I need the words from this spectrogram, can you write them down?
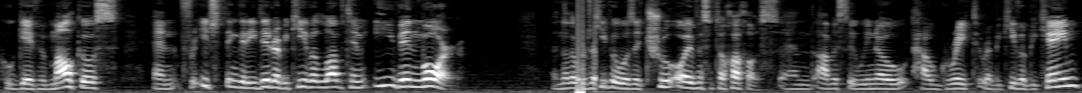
who gave him Malchus, and for each thing that he did, Rabbi Akiva loved him even more. In other words, Rabbi Akiva was a true oivis tochachos, and obviously we know how great Rabbi Akiva became.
